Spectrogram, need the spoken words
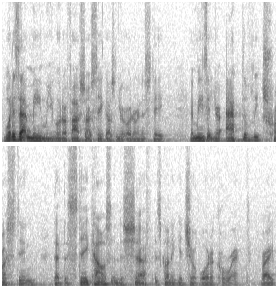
What does that mean when you go to a five-star steakhouse and you're ordering a steak? It means that you're actively trusting that the steakhouse and the chef is going to get your order correct, right?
